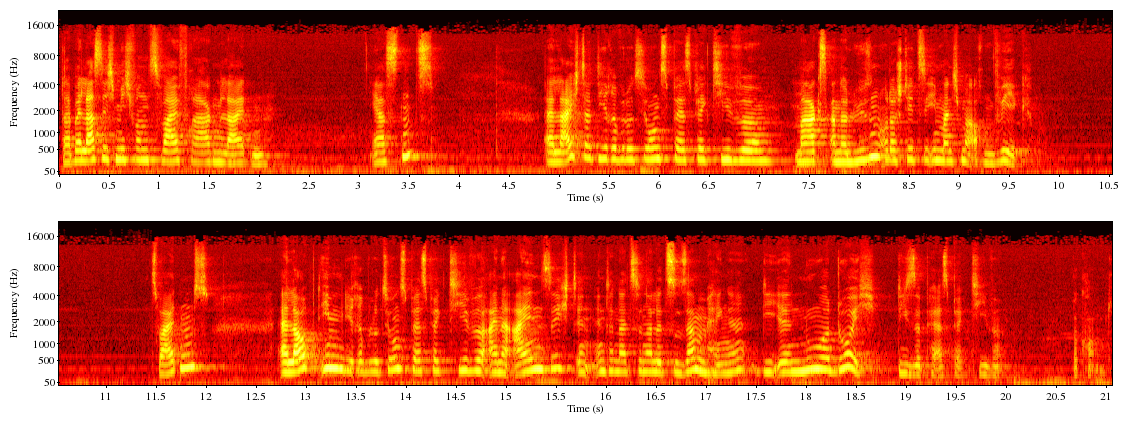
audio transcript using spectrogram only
Dabei lasse ich mich von zwei Fragen leiten. Erstens, erleichtert die Revolutionsperspektive Marx Analysen oder steht sie ihm manchmal auch im Weg? Zweitens, erlaubt ihm die Revolutionsperspektive eine Einsicht in internationale Zusammenhänge, die ihr nur durch diese Perspektive bekommt.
